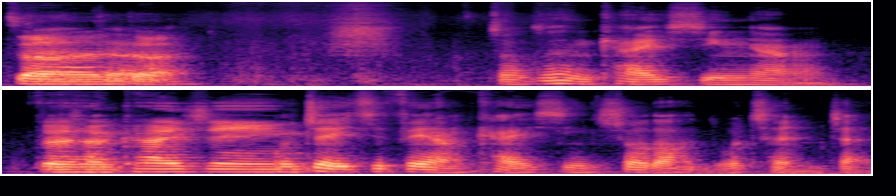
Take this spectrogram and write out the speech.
真真的。的，总之很开心啊，对，很开心。我心。这一次非常开心，受到很多称赞。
